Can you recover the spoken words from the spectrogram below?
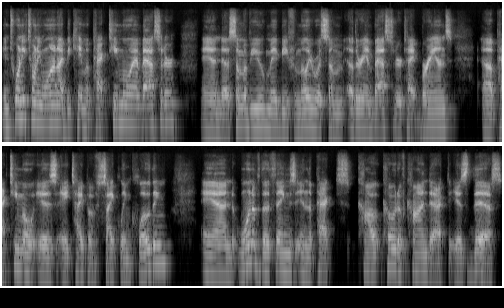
In 2021, I became a Pactimo ambassador. And uh, some of you may be familiar with some other ambassador type brands. Uh, Pactimo is a type of cycling clothing. And one of the things in the PACT's code of conduct is this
